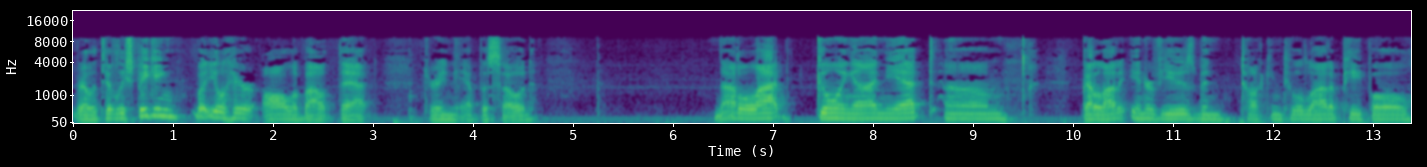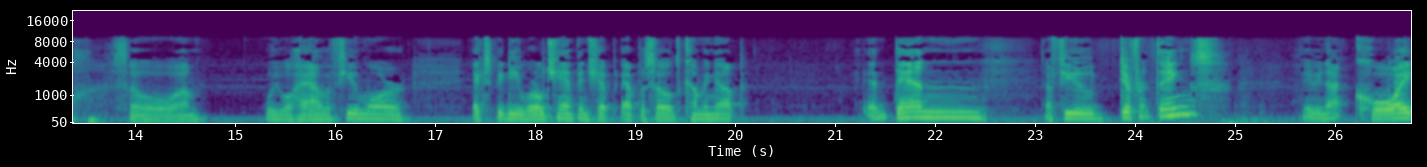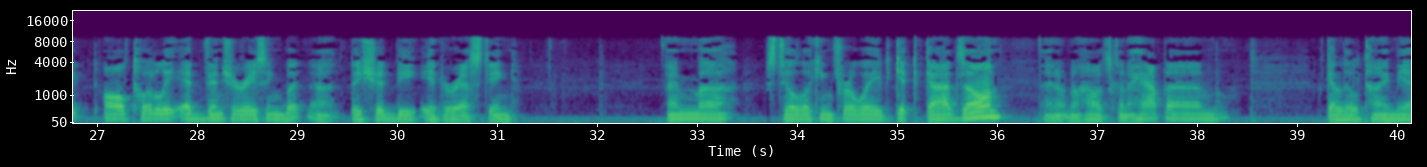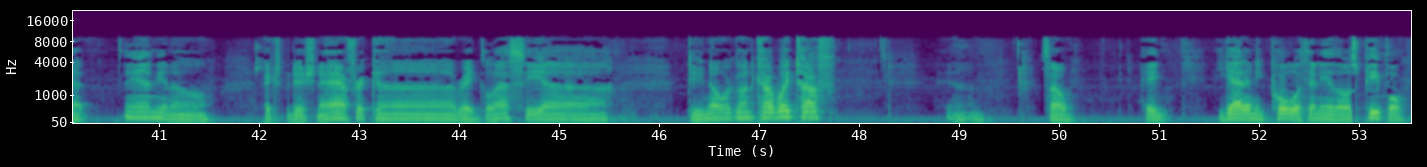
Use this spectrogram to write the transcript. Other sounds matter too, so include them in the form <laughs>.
relatively speaking, but you'll hear all about that during the episode. Not a lot going on yet. Um, got a lot of interviews, been talking to a lot of people, so um, we will have a few more XPD World Championship episodes coming up. And then a few different things. Maybe not quite all totally adventure racing, but uh, they should be interesting. I'm uh, still looking for a way to get to Godzone. I don't know how it's going to happen. Got a little time yet. And, you know, Expedition Africa, Raid Galicia. Do you know we're going to Cowboy Tough? Um, so, hey, you got any pull with any of those people,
